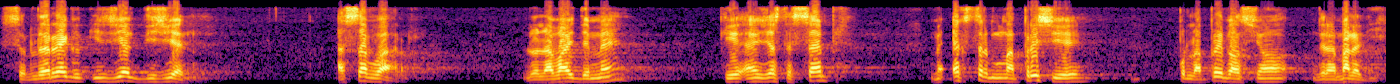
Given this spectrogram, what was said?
sur les règles d'hygiène, à savoir le lavage des mains, qui est un geste simple mais extrêmement précieux pour la prévention de la maladie.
